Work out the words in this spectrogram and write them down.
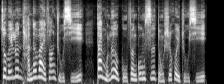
作为论坛的外方主席，戴姆勒股份公司董事会主席、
